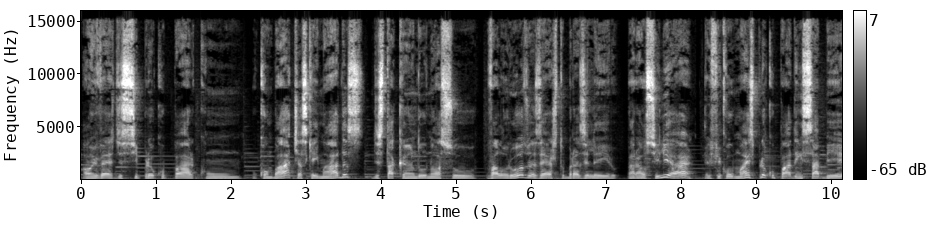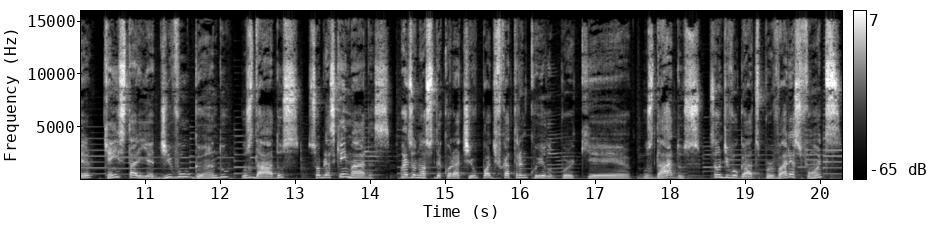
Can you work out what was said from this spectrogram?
ao invés de se preocupar com o combate às queimadas, destacando o nosso valoroso exército brasileiro para auxiliar, ele ficou mais preocupado em saber quem estaria divulgando os dados sobre as queimadas. Mas o nosso decorativo pode ficar tranquilo, porque os dados são divulgados por várias fontes.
